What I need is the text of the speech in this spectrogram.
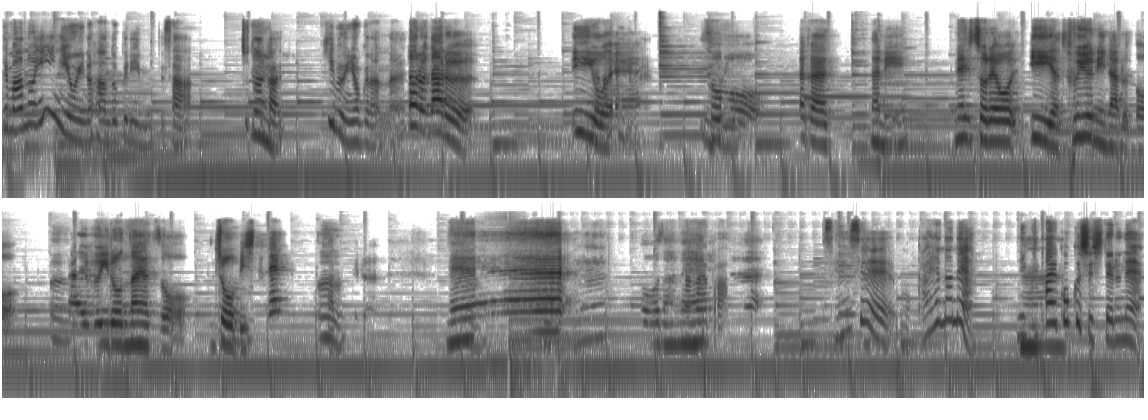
でもあのいい匂いのハンドクリームってさちょっとなんか気分良くなんない、なるなる。いいよね。そう。だから何？ねそれをいいやつ冬になるとうん。だいぶいろんなやつを常備してねうん。買ってる、ね。えねそうだね。やっぱ先生も大変だね。肉体酷使してるね、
